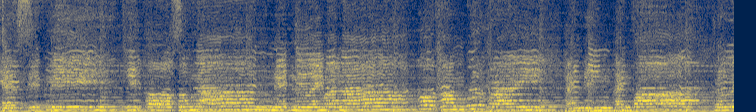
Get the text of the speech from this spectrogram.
เจ็ดสิบปี ที่พ่อทรงงานเหน็ดเหนื่อยมานานพ่อทำเพื่อใคร แผ่นดินแผ่นฟ้าทะเล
